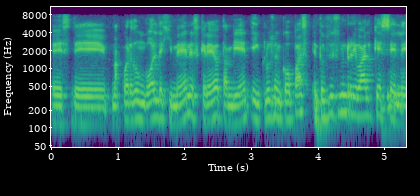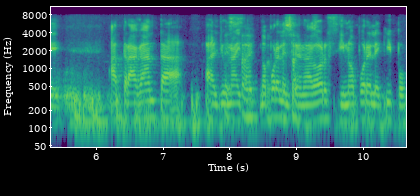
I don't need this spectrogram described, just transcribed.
este, me acuerdo un gol de Jiménez, creo también, incluso en copas, entonces es un rival que se le atraganta al United, Exacto, no por el exacto. entrenador, sino por el equipo.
